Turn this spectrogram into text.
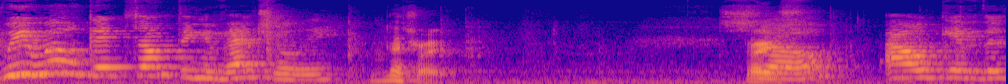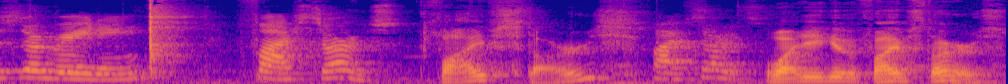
We will get something eventually. that's right. So, Right. I'll give this a rating five stars. Five stars? Five stars. Why do you give it five stars?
